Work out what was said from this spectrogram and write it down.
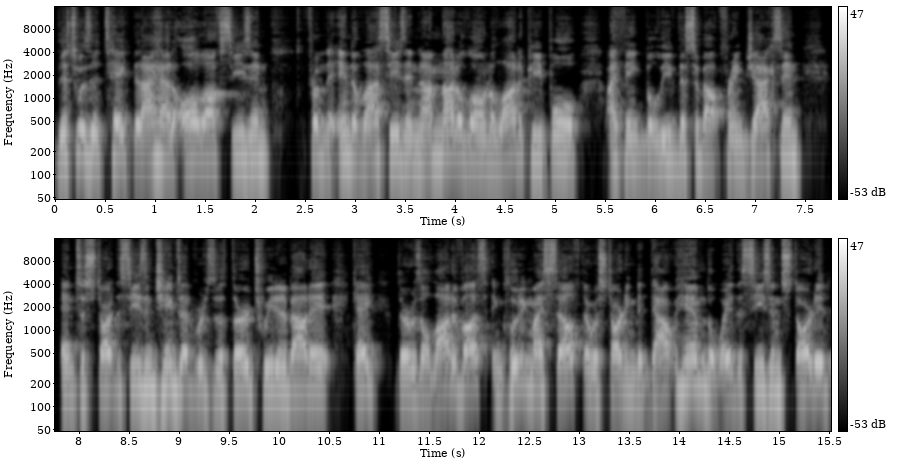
This was a take that I had all off season from the end of last season. And I'm not alone. A lot of people, I think, believe this about Frank Jackson. And to start the season, James Edwards III tweeted about it. Okay. There was a lot of us, including myself, that was starting to doubt him the way the season started.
